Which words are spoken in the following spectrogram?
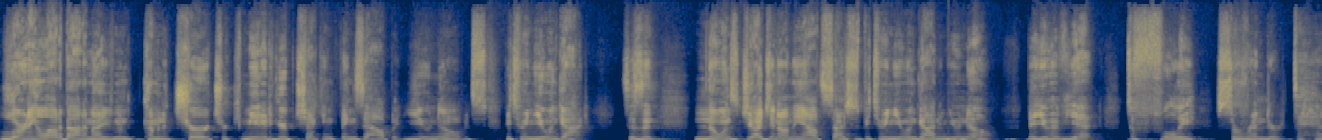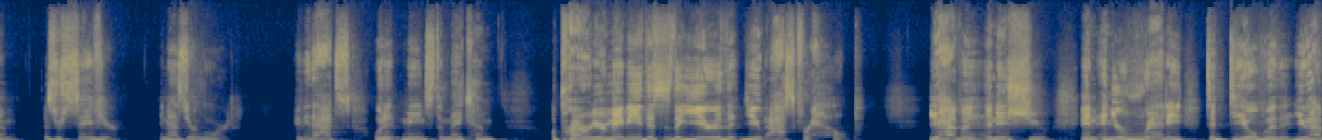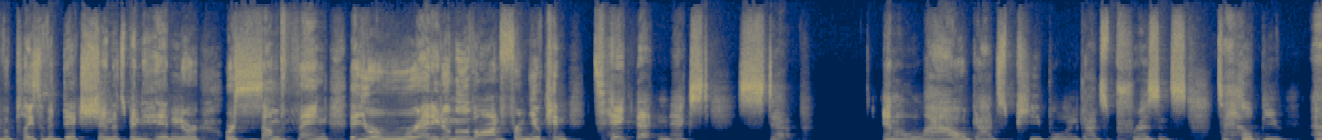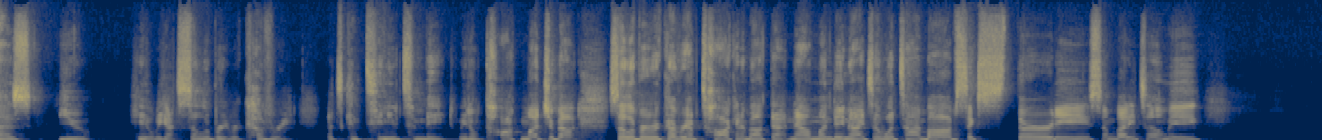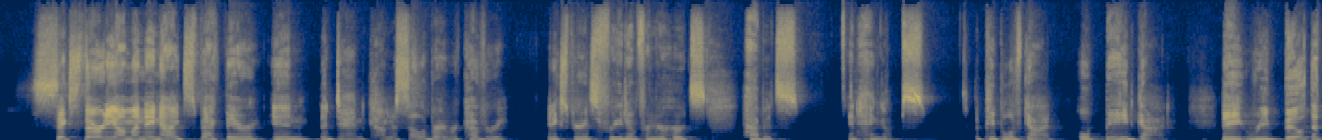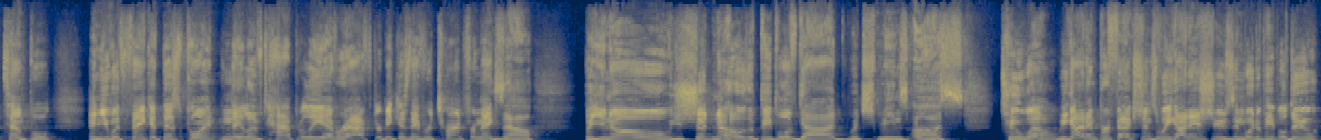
learning a lot about him. I've even been coming to church or community group, checking things out, but you know, it's between you and God. This isn't, no one's judging on the outside. It's just between you and God. And you know that you have yet to fully surrender to him as your Savior and as your Lord. Maybe that's what it means to make him a priority. Or maybe this is the year that you ask for help. You have a, an issue and, and you're ready to deal with it. You have a place of addiction that's been hidden or, or something that you are ready to move on from. You can take that next step and allow God's people and God's presence to help you as you heal. We got Celebrate Recovery Let's continue to meet. We don't talk much about Celebrate Recovery. I'm talking about that now. Monday nights at what time, Bob? 6:30? Somebody tell me. 6:30 on Monday nights back there in the den. Come to celebrate recovery and experience freedom from your hurts, habits, and hangups. The people of God obeyed God. They rebuilt the temple, and you would think at this point, and they lived happily ever after because they've returned from exile. But you know, you should know the people of God, which means us, too well. We got imperfections, we got issues. And what do people do?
